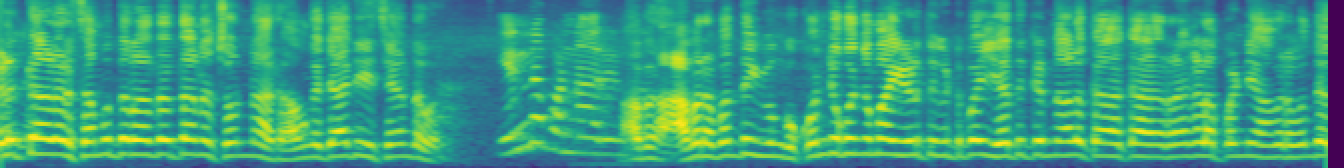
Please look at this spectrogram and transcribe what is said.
எழுத்தாளர் சமுத்திரம் அதை தானே சொன்னார். அவங்க ஜாதியை சேர்ந்தவர். என்ன பண்ணாரு? அவர் அவரை வந்து இவங்க கொஞ்சம் கொஞ்சமாக இழுத்துக்கிட்டு போய் எதுக்குன்னாலும் க க ரகலை பண்ணி அவரை வந்து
